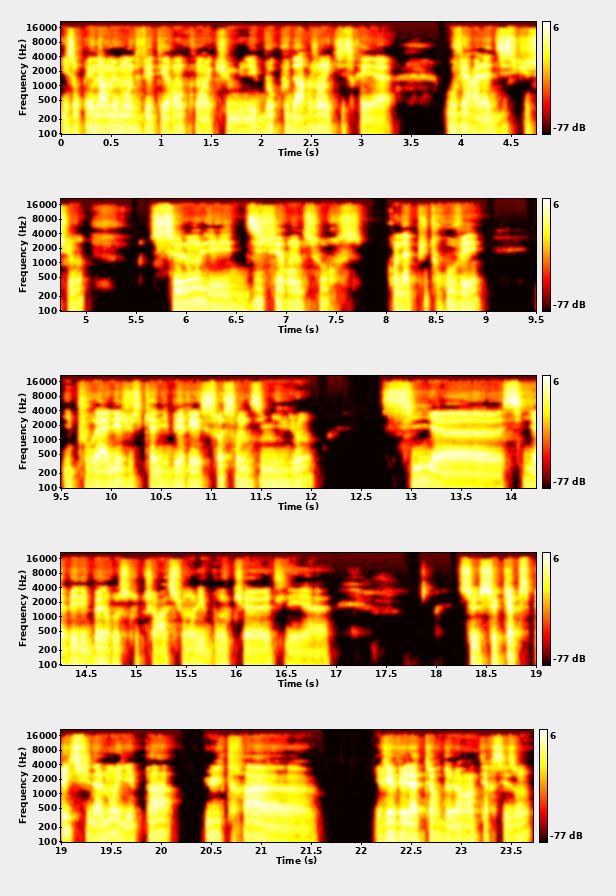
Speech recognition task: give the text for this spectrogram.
Ils ont énormément de vétérans qui ont accumulé beaucoup d'argent et qui seraient euh, ouverts à la discussion. Selon les différentes sources qu'on a pu trouver, ils pourraient aller jusqu'à libérer 70 millions si euh, s'il y avait les bonnes restructurations, les bons cuts, les euh, ce, ce, cap space finalement il est pas ultra euh, révélateur de leur intersaison.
